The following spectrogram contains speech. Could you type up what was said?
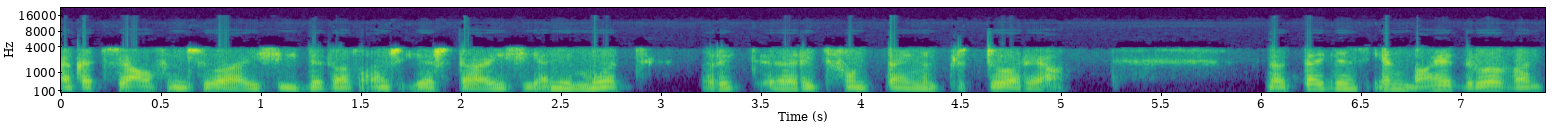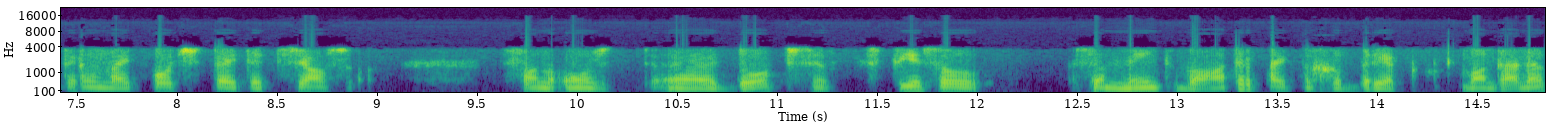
Ek het self in so 'n huisie, dit was ons eerste huisie in die Moot Riet, eh, Rietfontein in Pretoria. Nou tydens een baie droë winter in my potstyd het selfs van ons uh, dorp se vesel sement waterpype gebreek want hulle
